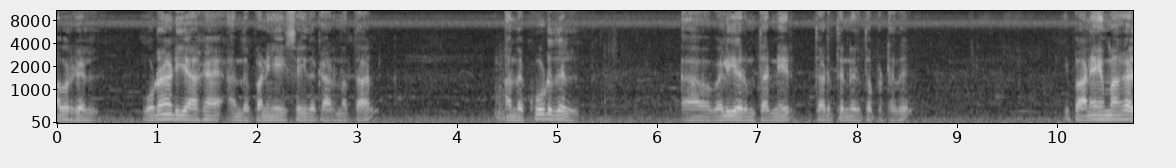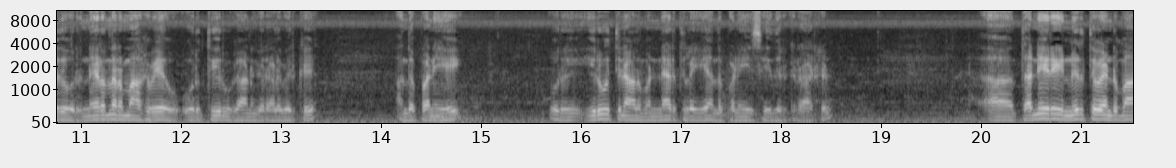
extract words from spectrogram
அவர்கள் உடனடியாக அந்த பணியை செய்த காரணத்தால் அந்த கூடுதல் வெளியேறும் தண்ணீர் தடுத்து நிறுத்தப்பட்டது. இப்போ அநேகமாக அது ஒரு நிரந்தரமாகவே ஒரு தீர்வு காணுகிற அளவிற்கு அந்த பணியை ஒரு இருபத்தி நாலு மணி நேரத்திலேயே அந்த பணியை செய்திருக்கிறார்கள். தண்ணீரை நிறுத்த வேண்டுமா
